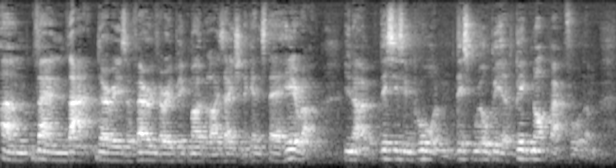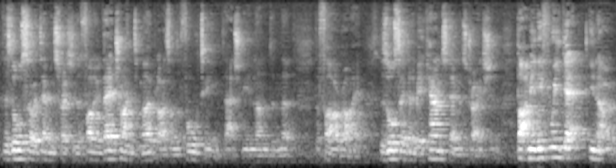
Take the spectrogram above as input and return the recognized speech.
um, than that there is a very, very big mobilisation against their hero. You know, this is important. This will be a big knockback for them. There's also a demonstration the following. They're trying to mobilise on the 14th, actually, in London, the, the far right. There's also going to be a counter demonstration. But I mean, if we get, you know,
